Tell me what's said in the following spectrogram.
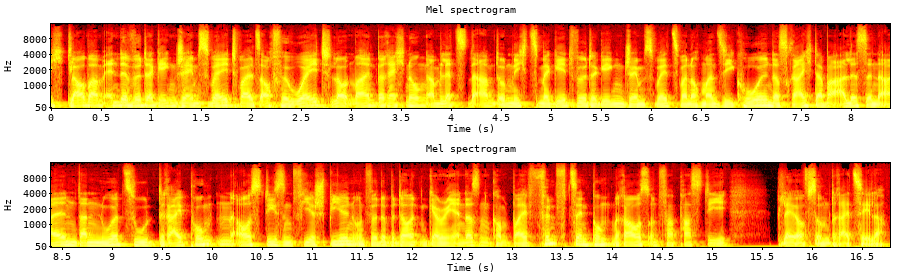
Ich glaube, am Ende wird er gegen James Wade, weil es auch für Wade laut meinen Berechnungen am letzten Abend um nichts mehr geht, wird er gegen James Wade zwar nochmal einen Sieg holen. Das reicht aber alles in allem dann nur zu drei Punkten aus diesen vier Spielen und würde bedeuten, Gary Anderson kommt bei 15 Punkten raus und verpasst die Playoffs um drei Zähler.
